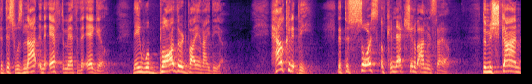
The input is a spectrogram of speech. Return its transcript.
that this was not in the aftermath of the Egel, they were bothered by an idea. How could it be that the source of connection of Am Yisrael, the Mishkan,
